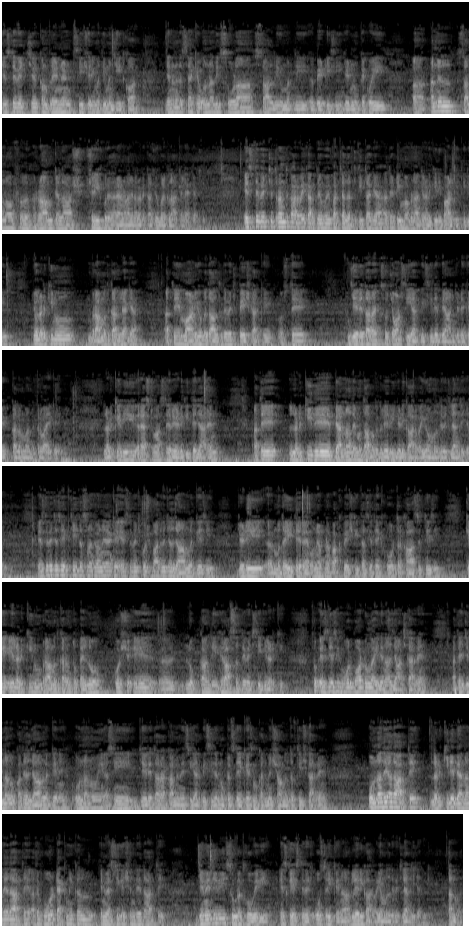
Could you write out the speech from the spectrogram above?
ਜਿਸ ਦੇ ਵਿੱਚ ਕੰਪਲੇਨੈਂਟ ਸੀ ਸ਼੍ਰੀਮਤੀ ਮਨਜੀਤ ਕੌਰ, ਜਿਨ੍ਹਾਂ ਨੇ ਦੱਸਿਆ ਕਿ ਉਹਨਾਂ ਦੀ 16 ਸਾਲ ਦੀ ਉਮਰ ਦੀ ਬੇਟੀ ਸੀ, ਜਿਹਨੂੰ ਕਿ ਕੋਈ ਅਨਿਲ ਸਨ of ਰਾਮ ਕੈਲਾਸ਼ ਸ਼ਰੀਫਪੁਰੇ ਦਾ ਰਹਿਣ ਵਾਲਾ ਜਿਹੜਾ ਲੜਕਾ ਸੀ, ਉਹ ਵਰਗਲਾ ਕੇ ਲੈ ਗਿਆ ਸੀ। ਇਸ ਦੇ ਵਿੱਚ ਤੁਰੰਤ ਕਾਰਵਾਈ ਕਰਦੇ ਹੋਏ ਪਰਚਾ ਦਰਜ ਕੀਤਾ ਗਿਆ ਅਤੇ ਟੀਮਾਂ ਬਣਾ ਕੇ ਲੜਕੀ ਦੀ ਭਾਲ ਕੀਤੀ ਗਈ, ਜੋ ਲੜਕੀ ਨੂੰ ਬਰਾਮਦ ਕਰ ਲਿਆ ਗਿਆ ਅਤੇ ਮਾਣਯੋਗ ਅਦਾਲਤ ਦੇ ਵਿੱਚ ਪੇਸ਼ ਕਰਕੇ ਉਸ ਤੇ ਜੇਰੇ ਧਾਰਾ 164 ਸੀਆਰਪੀਸੀ ਦੇ ਬਿਆਨ ਜਿਹੜੇ ਕਿ ਕਲਮਬੰਦ ਕਰਵਾਏ ਗਏ ਨੇ। ਲੜਕੇ ਦੀ ਅਰੈਸਟ ਵਾਸਤੇ ਰੇਡ ਕੀਤੇ ਜਾ ਰਹੇ ਨੇ ਅਤੇ ਲੜਕੀ ਦੇ ਬਿਆਨਾਂ ਦੇ ਮੁਤਾਬਕ ਗਲੇਰੀ ਜਿਹੜੀ ਕਾਰਵਾਈ ਉਹ ਅਮਲ ਦੇ ਵਿੱਚ ਲਿਆਂਦੀ ਜਾਊਗੀ। ਇਸ ਦੇ ਵਿੱਚ ਅਸੀਂ ਇੱਕ ਚੀਜ਼ ਦੱਸਣਾ ਚਾਹੁੰਦੇ ਹਾਂ ਕਿ ਇਸ ਦੇ ਵਿੱਚ ਕੁਝ ਬਾਅਦ ਵਿੱਚ ਇਲਜ਼ਾਮ ਲੱਗੇ ਸੀ। ਜਿਹੜੀ ਮਦਈ ਮੁਦਈ ਧਿਰ ਹੈ, ਉਹਨੇ ਆਪਣਾ ਪੱਖ ਪੇਸ਼ ਕੀਤਾ ਸੀ ਅਤੇ ਇੱਕ ਹੋਰ ਦਰਖਾਸਤ ਦਿੱਤੀ ਸੀ ਕਿ ਇਹ ਲੜਕੀ ਨੂੰ ਬਰਾਮਦ ਕਰਨ ਤੋਂ ਪਹਿਲਾਂ ਕੁਝ ਇਹ ਲੋਕਾਂ ਦੀ ਹਿਰਾਸਤ ਦੇ ਵਿੱਚ ਸੀਗੀ ਲੜਕੀ। ਸੋ ਇਸ ਦੀ ਅਸੀਂ ਹੋਰ ਬਹੁਤ ਡੂੰਘਾਈ ਦੇ ਨਾਲ ਜਾਂਚ ਕਰ ਰਹੇ ਹਾਂ ਅਤੇ ਜਿਨ੍ਹਾਂ ਲੋਕਾਂ ਤੇ ਇਲਜ਼ਾਮ ਲੱਗੇ ਨੇ, ਉਹਨਾਂ ਨੂੰ ਵੀ ਅਸੀਂ ਜੇਰੇ ਧਾਰਾ 91 ਸੀਆਰਪੀਸੀ ਦੇ ਨੋਟਿਸ ਦੇ ਕੇ ਇਸ ਮੁਕੱਦਮੇ 'ਚ ਸ਼ਾਮਲ ਤਫਤੀਸ਼ ਕਰ ਰਹੇ ਹਾਂ। ਉਹਨਾਂ ਦੇ ਆਧਾਰ ਤੇ, ਲੜਕੀ ਦੇ ਬਿਆਨਾਂ ਦੇ ਆਧਾਰ ਤੇ ਅਤੇ ਹੋਰ ਟੈਕਨੀਕਲ ਇਨਵੈਸਟੀਗੇਸ਼ਨ ਦੇ ਆਧਾਰ ਤੇ ਜਿਵੇਂ ਦੀ ਵੀ ਸੂਰਤ ਹੋਵੇਗੀ, ਇਸ ਕੇਸ ਦੇ ਵਿੱਚ ਉਸ ਤਰੀਕੇ ਨਾਲ ਅਗਲੇਰੀ ਕਾਰਵਾਈ ਅਮਲ ਦੇ ਵਿੱਚ ਲਿਆਂਦੀ ਜਾਵੇਗੀ। ਧੰਨਵਾਦ।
